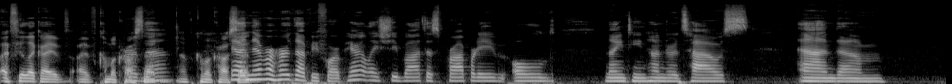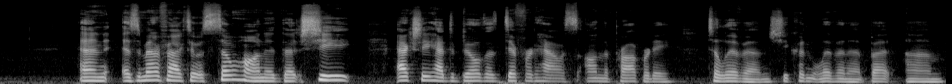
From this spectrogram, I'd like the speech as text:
I feel like I've I've come across Heard that. I've come across Yeah, that. I never heard that before. Apparently, she bought this property, old 1900s house, and um, and as a matter of fact, it was so haunted that she actually had to build a different house on the property to live in. She couldn't live in it, but um,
